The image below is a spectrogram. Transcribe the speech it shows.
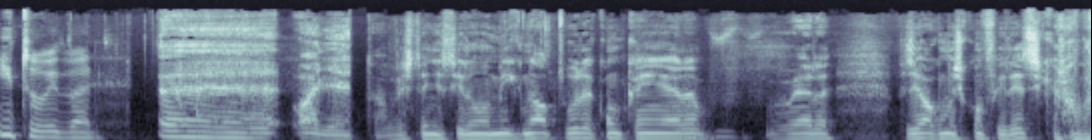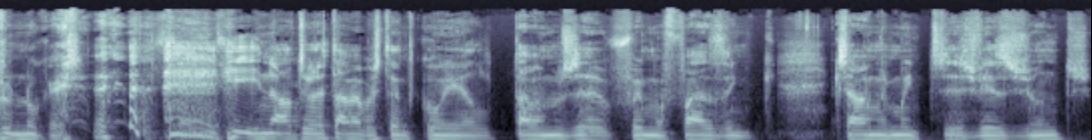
E tu, Eduardo? Eh, olha, talvez tenha sido um amigo na altura com quem era, era fazia algumas confidências, que era o Bruno Nogueira. e na altura estava bastante com ele. Estávamos, a- foi uma fase em que, que estávamos muitas vezes juntos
